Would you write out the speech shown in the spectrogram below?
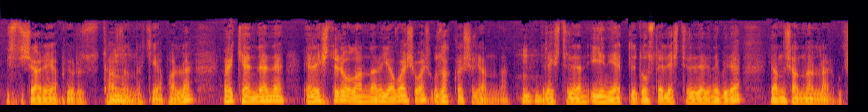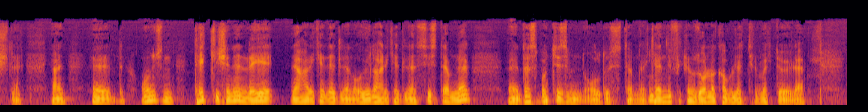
istişare yapıyoruz tarzındaki yaparlar ve kendilerine eleştiri olanları yavaş yavaş uzaklaşır yanından. Eleştirilen iyi niyetli dost eleştirilerini bile yanlış anlarlar bu kişiler. Yani e, onun için tek kişinin reyi ne hareket edilen, oyuyla hareket edilen sistemler e, despotizmin olduğu sistemler. Kendi fikrini zorla kabul ettirmek de öyle.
